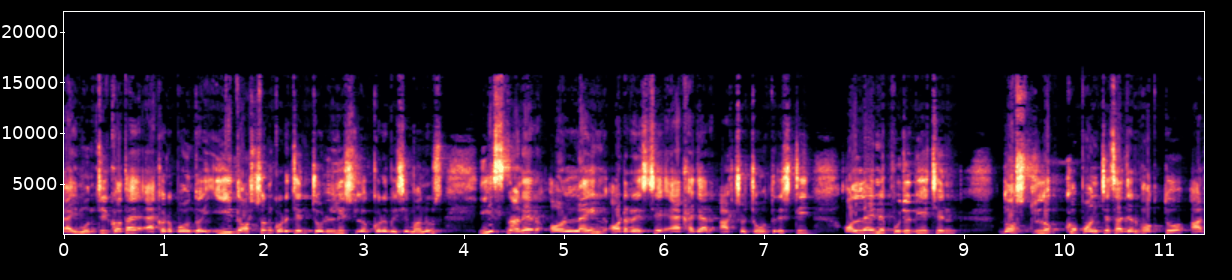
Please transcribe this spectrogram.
তাই মন্ত্রীর কথায় এখনও পর্যন্ত ই দর্শন করেছেন চল্লিশ লক্ষেরও বেশি মানুষ। ই স্নানের অনলাইন অর্ডার এসছে এক হাজার আটশো চৌত্রিশটি। অনলাইনে পুজো দিয়েছেন দশ লক্ষ পঞ্চাশ হাজার ভক্ত আর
